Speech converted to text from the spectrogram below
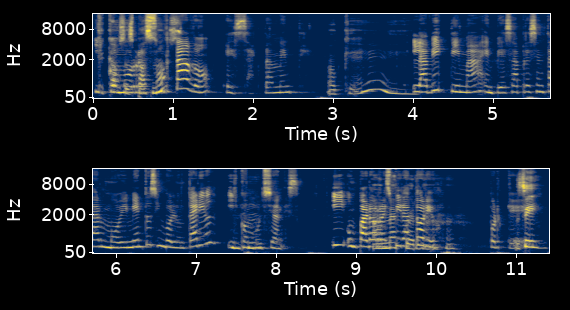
Y como resultado, exactamente. La víctima empieza a presentar movimientos involuntarios y convulsiones. Y un paro respiratorio. Porque sí,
